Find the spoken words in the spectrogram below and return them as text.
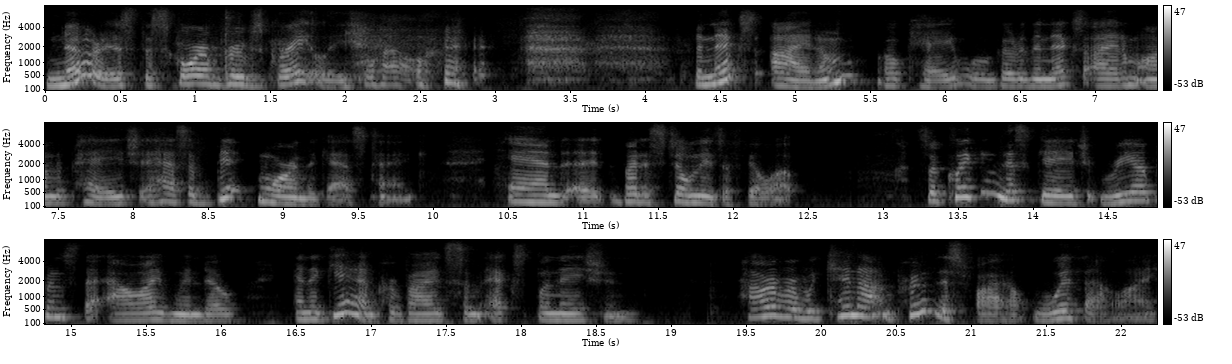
Notice the score improves greatly. Wow. The next item, okay, we'll go to the next item on the page. It has a bit more in the gas tank, and it, but it still needs a fill up. So clicking this gauge reopens the Ally window and again provides some explanation. However, we cannot improve this file with Ally.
